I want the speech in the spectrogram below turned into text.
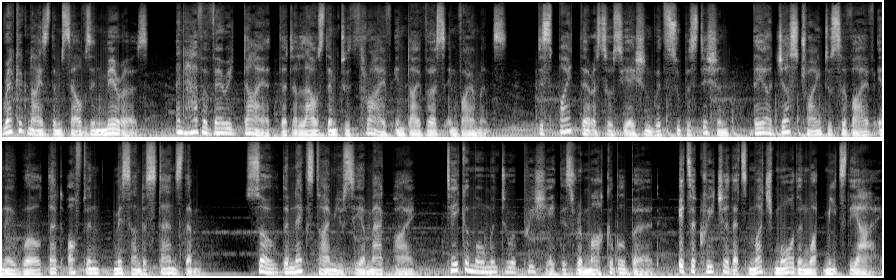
recognize themselves in mirrors, and have a varied diet that allows them to thrive in diverse environments. Despite their association with superstition, they are just trying to survive in a world that often misunderstands them. So, the next time you see a magpie, take a moment to appreciate this remarkable bird it's a creature that's much more than what meets the eye.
